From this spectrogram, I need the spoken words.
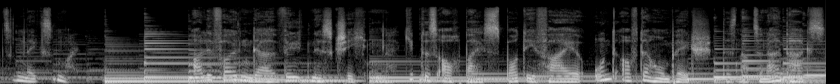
zum nächsten Mal. Alle Folgen der Wildnisgeschichten gibt es auch bei Spotify und auf der Homepage des Nationalparks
